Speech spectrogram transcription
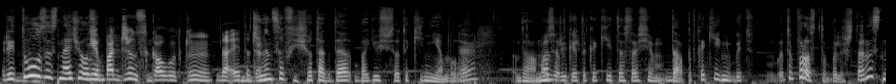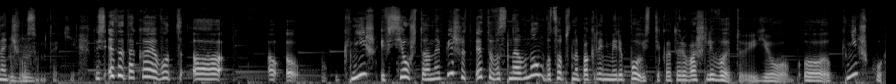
Ритузы с начесом. Не, под джинсы колготки. М, Да, это да. Джинсов еще тогда, боюсь, все-таки не было. Да? Да, но все-таки это какие-то совсем, да, под какие-нибудь, это просто были штаны с начесом такие. То есть это такая вот а, а, а, книж, и все, что она пишет, это в основном, вот, собственно, по крайней мере, повести, которые вошли в эту ее э, книжку,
